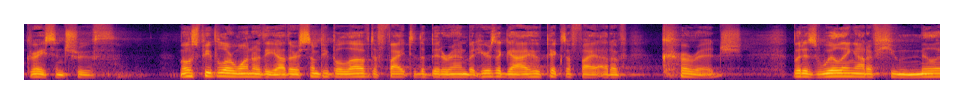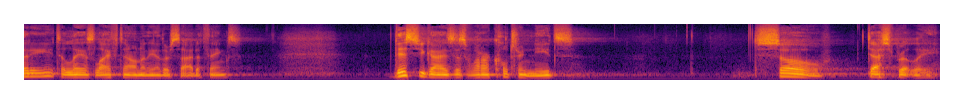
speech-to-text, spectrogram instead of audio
Grace and truth. Most people are one or the other. Some people love to fight to the bitter end, but here's a guy who picks a fight out of courage, but is willing out of humility to lay his life down on the other side of things. This, you guys, is what our culture needs so desperately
